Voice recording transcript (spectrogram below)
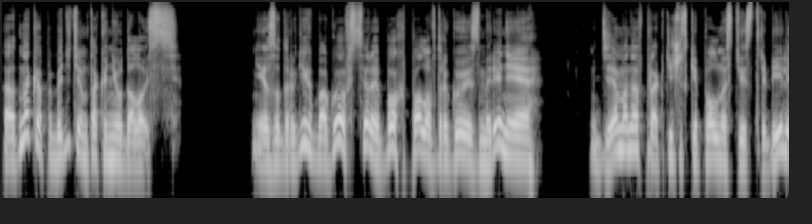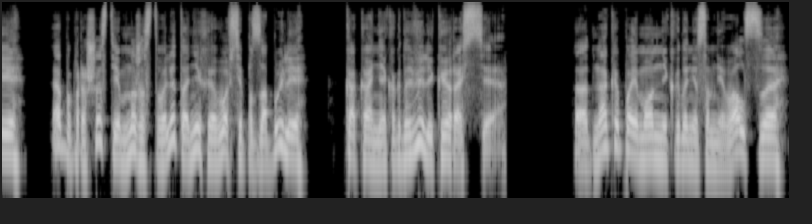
однако победить им так и не удалось. Из-за других богов серый бог пал в другое измерение, демонов практически полностью истребили, а по прошествии множества лет о них и вовсе позабыли, как о некогда великой расе. Однако Паймон никогда не сомневался,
